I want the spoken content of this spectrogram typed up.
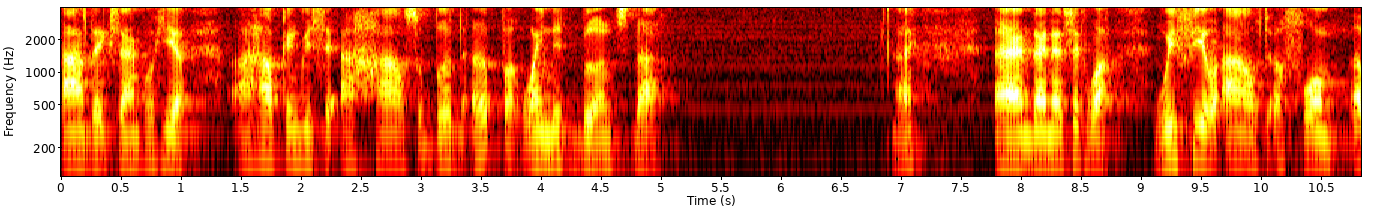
uh, the example here, uh, how can we say a house burn up when it burns down? Right? And then I said, well, we feel out a form, uh,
